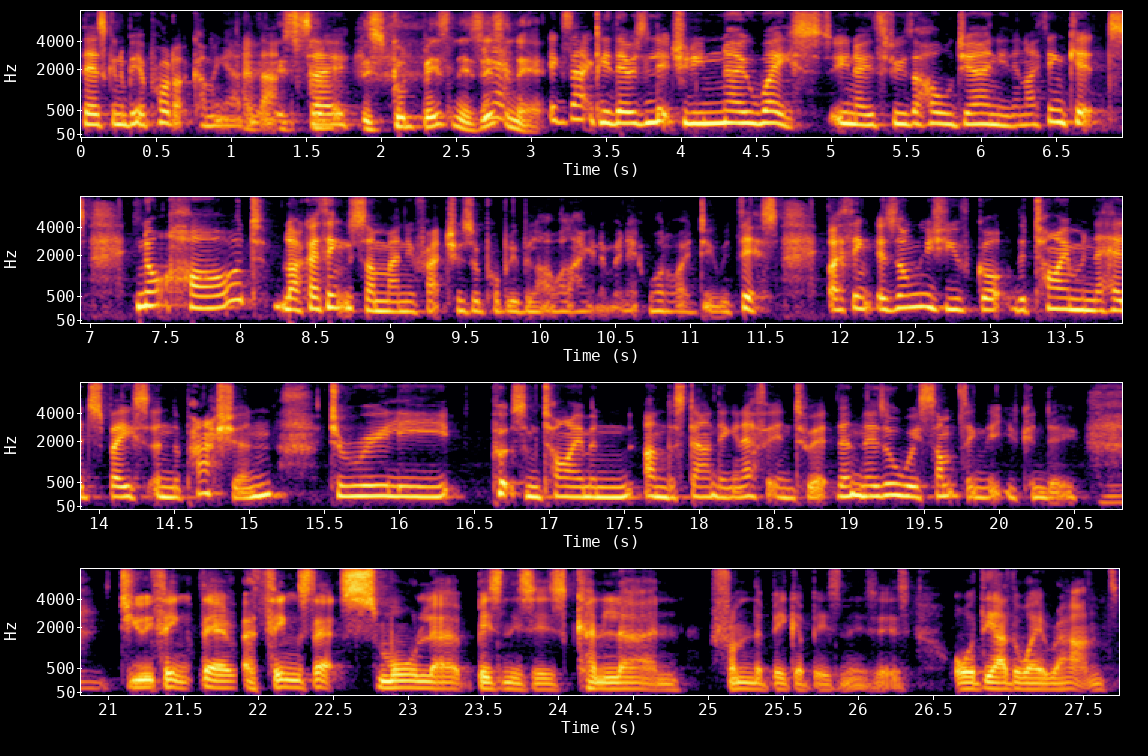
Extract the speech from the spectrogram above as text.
There's going to be a product coming out and of that. It's so good, it's good business, yeah, isn't it? Exactly. There is literally no waste, you know, through the whole journey. And I think it's not hard. Like I think some manufacturers will probably be like, well, hang on a minute, what do I do with this? I think as long as you've got the time and the headspace and the passion to really put some time and understanding and effort into it, then there's always something that you can do. Do you think there are things that smaller businesses can learn from the bigger businesses or the other way around?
